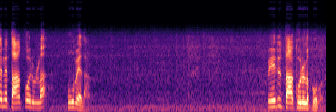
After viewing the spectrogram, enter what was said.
തന്നെ താക്കോലുള്ള പൂവേതാണ് പേരിൽ താക്കോലുള്ള പൂവ്.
